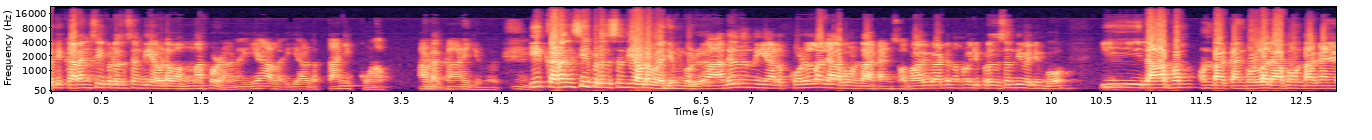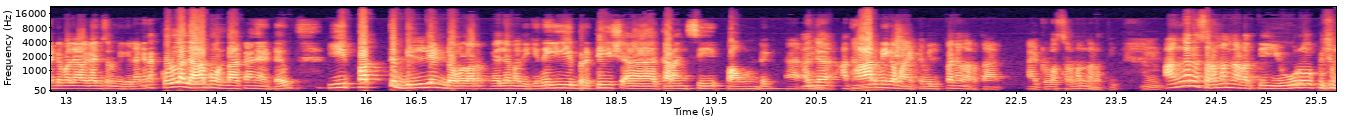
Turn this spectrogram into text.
ഒരു കറൻസി പ്രതിസന്ധി അവിടെ വന്നപ്പോഴാണ് ഇയാൾ ഇയാളുടെ തനി അവിടെ കാണിക്കുന്നത്. ഈ കറൻസി പ്രതിസന്ധി അവിടെ വരുമ്പോൾ അതിൽ നിന്ന് ഇയാൾ കൊള്ള ലാഭം ഉണ്ടാക്കാൻ സ്വാഭാവികമായിട്ടും നമ്മളൊരു പ്രതിസന്ധി വരുമ്പോൾ ഈ ലാഭം ഉണ്ടാക്കാൻ കൊള്ള ലാഭം ഉണ്ടാക്കാനായിട്ട് പല ആൾക്കാരും ശ്രമിക്കില്ല. അങ്ങനെ കൊള്ള ലാഭം ഉണ്ടാക്കാനായിട്ട് ഈ പത്ത് ബില്യൺ ഡോളർ വില മതിക്കുന്ന ഈ ബ്രിട്ടീഷ് കറൻസി പൗണ്ട് അതിന്റെ അധാർമികമായിട്ട് വിൽപ്പന നടത്താൻ ആയിട്ടുള്ള ശ്രമം നടത്തി. അങ്ങനെ ശ്രമം നടത്തി യൂറോപ്പിന്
